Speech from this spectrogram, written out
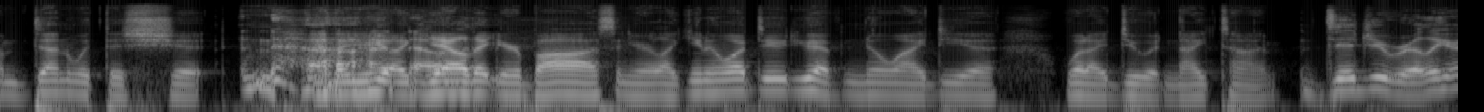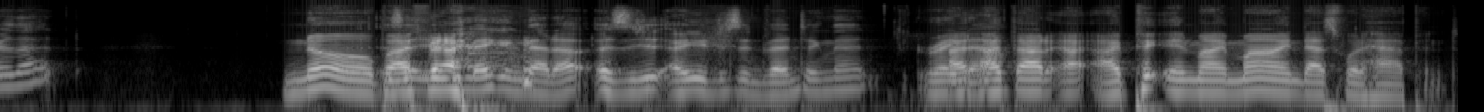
I'm done with this shit. no, And then you like no. yelled at your boss and you're like, you know what, dude, you have no idea what I do at nighttime. Did you really hear that? No, Is but I, that, are you making that up? Is it, are you just inventing that right now? I, I thought I, I picked in my mind that's what happened.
